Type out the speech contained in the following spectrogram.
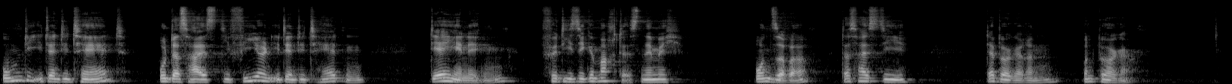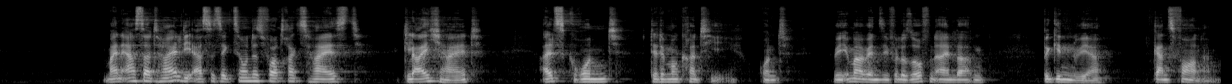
um die Identität und das heißt die vielen Identitäten derjenigen, für die sie gemacht ist, nämlich unsere, das heißt die der Bürgerinnen und Bürger. Mein erster Teil, die erste Sektion des Vortrags heißt Gleichheit als Grund der Demokratie. Und wie immer, wenn Sie Philosophen einladen, beginnen wir ganz vorne,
